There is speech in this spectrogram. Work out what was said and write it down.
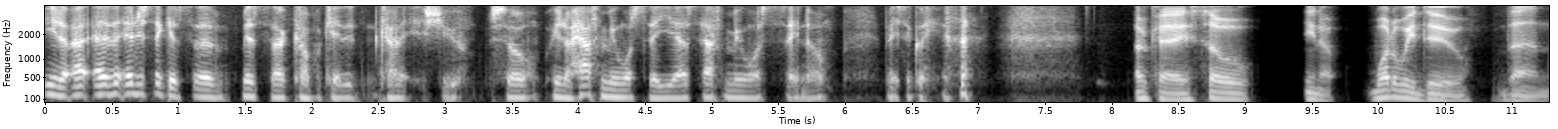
you know, I, I just think it's a it's a complicated kind of issue. So you know, half of me wants to say yes, half of me wants to say no, basically. okay, so you know, what do we do then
